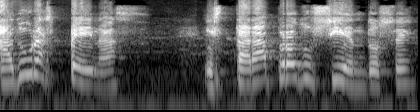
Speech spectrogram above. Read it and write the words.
a duras penas estará produciéndose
